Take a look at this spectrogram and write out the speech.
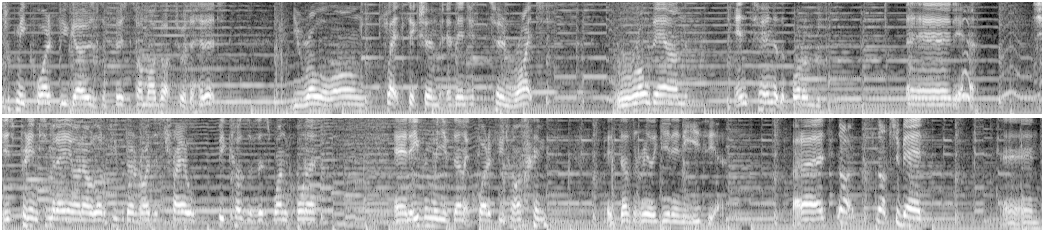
Took me quite a few goes the first time I got to it to hit it. You roll along, flat section, and then have to turn right, roll down, and turn at the bottom. And yeah, she's pretty intimidating. I know a lot of people don't ride this trail because of this one corner and even when you've done it quite a few times it doesn't really get any easier. But uh, it's not it's not too bad. And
